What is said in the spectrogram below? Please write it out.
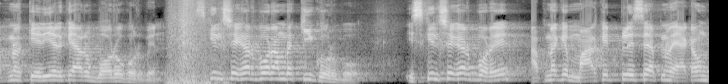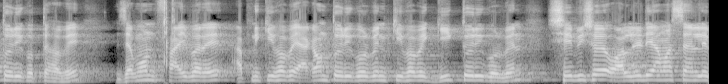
আপনার কেরিয়ারকে আরও বড় করবেন। স্কিল শেখার পর আমরা কি করব। স্কিল শেখার পরে আপনাকে মার্কেট প্লেসে আপনার অ্যাকাউন্ট তৈরি করতে হবে যেমন ফাইবারে আপনি কীভাবে অ্যাকাউন্ট তৈরি করবেন, কীভাবে গিগ তৈরি করবেন, সে বিষয়ে অলরেডি আমার চ্যানেলে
